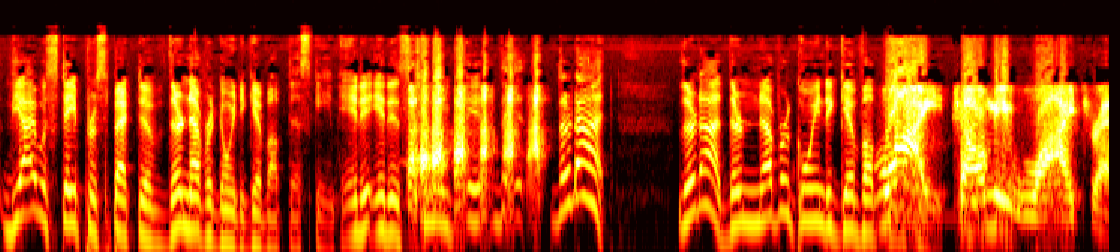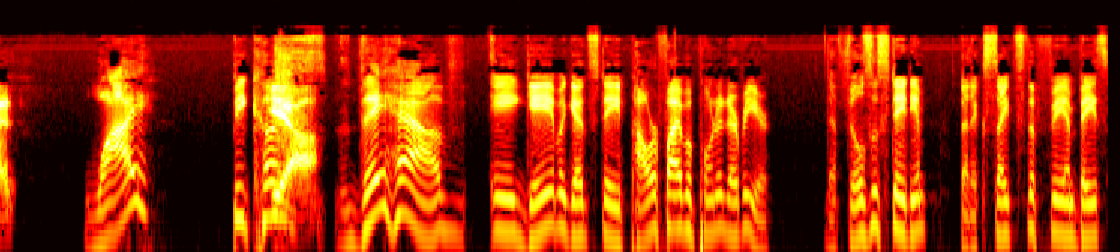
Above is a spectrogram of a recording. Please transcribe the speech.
the Iowa State perspective. They're never going to give up this game. It, it is too. it- they're not. They're not. They're never going to give up. why. Tell me why, Trent. Why? Because Yeah. they have a game against a Power Five opponent every year that fills a stadium, that excites the fan base,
